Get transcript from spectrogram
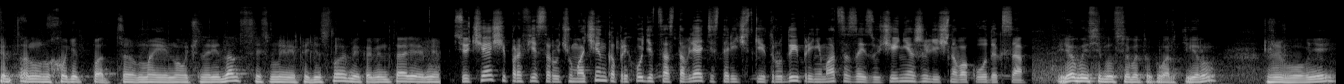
Оно выходит под моей научной редакцией с моими предисловиями, комментариями. Все чаще профессору Чумаченко приходится оставлять исторические труды и приниматься за изучение жилищного кодекса. Я выселился в эту квартиру, живу в ней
